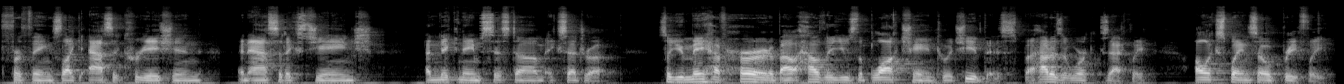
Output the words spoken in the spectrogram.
for things like asset creation, an asset exchange, a nickname system, etc. So you may have heard about how they use the blockchain to achieve this, but how does it work exactly? I'll explain so briefly.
